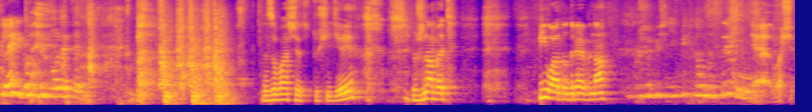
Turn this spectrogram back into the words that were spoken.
klej go tym polecenia. Zobaczcie, co tu się dzieje. Już nawet piła do drewna. Nie wpiknął do tyłu. Nie, właśnie.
